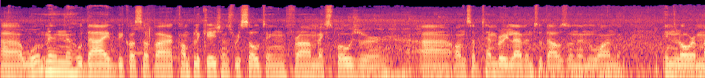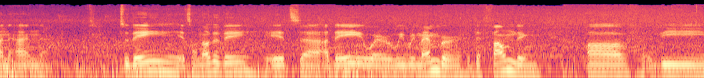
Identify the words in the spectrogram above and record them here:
a woman who died because of uh, complications resulting from exposure uh, on September 11, 2001 in lower Manhattan. Today it's another day. It's uh, a day where we remember the founding of the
